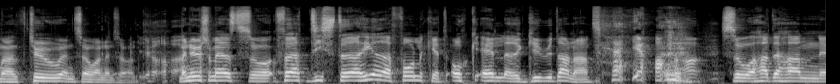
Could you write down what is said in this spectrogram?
Month 2 and so on and so on. Men hur som helst så, för att distrahera folket och eller gudarna ja, så hade han, eh,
